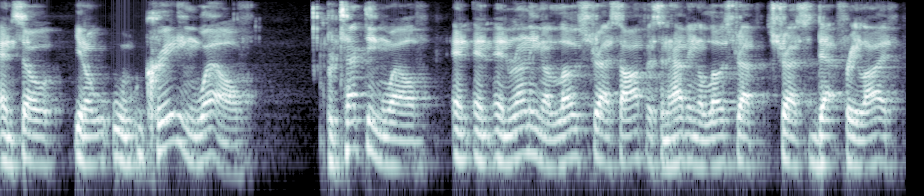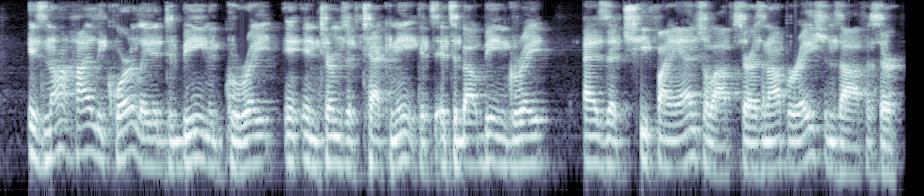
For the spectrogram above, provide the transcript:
And so, you know, creating wealth, protecting wealth, and, and, and running a low stress office and having a low stress, stress debt free life is not highly correlated to being great in, in, terms of technique. It's, it's about being great as a chief financial officer, as an operations officer,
